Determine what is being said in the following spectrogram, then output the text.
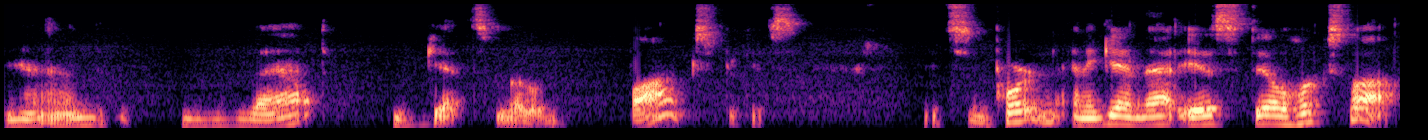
And that gets a little box because it's important. And again, that is still Hooke's law.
